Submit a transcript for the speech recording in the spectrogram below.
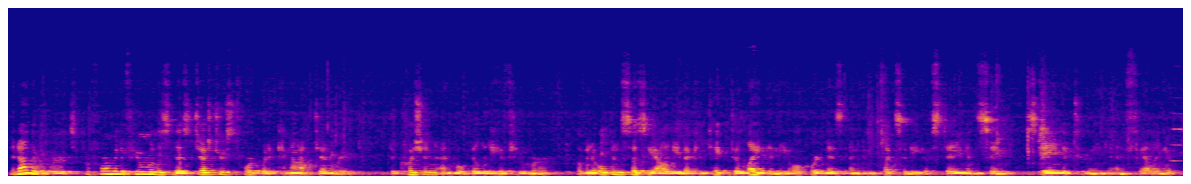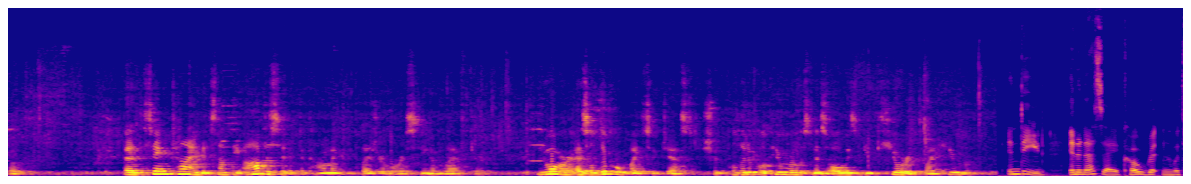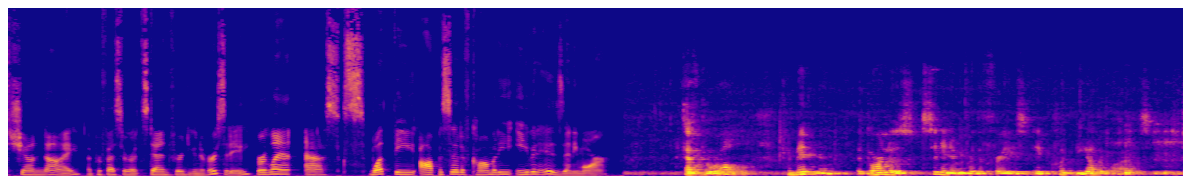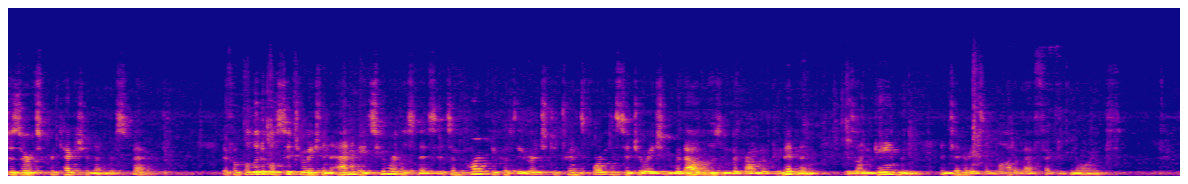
In other words, performative humorlessness gestures toward what it cannot generate the cushion and mobility of humor of an open sociality that can take delight in the awkwardness and complexity of staying in sync, staying attuned, and failing at both. But at the same time, it's not the opposite of the comic pleasure or a sting of laughter. Nor, as a liberal might suggest, should political humorlessness always be cured by humor. Indeed, in an essay co written with Sianne Ngai, a professor at Stanford University, Berlant asks what the opposite of comedy even is anymore. After all, commitment, Adorno's synonym for the phrase, it could be otherwise, deserves protection and respect. If a political situation animates humorlessness, it's in part because the urge to transform the situation without losing the ground of commitment is ungainly and generates a lot of affective noise.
